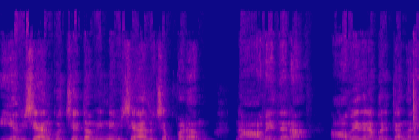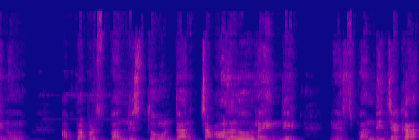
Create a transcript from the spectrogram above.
ఈ విషయానికి వచ్చేద్దాం. ఇన్ని విషయాలు చెప్పడం నా ఆవేదన. ఆవేదన భరితంగా నేను అప్పుడప్పుడు స్పందిస్తూ ఉంటాను. చాలా రోజులైంది. నేను స్పందించక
